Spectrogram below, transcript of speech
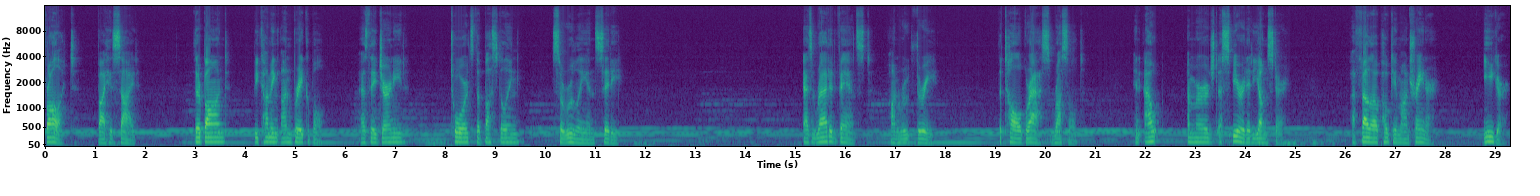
frolicked by his side their bond becoming unbreakable as they journeyed towards the bustling Cerulean city. As Red advanced on Route 3, the tall grass rustled, and out emerged a spirited youngster, a fellow Pokemon trainer, eager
